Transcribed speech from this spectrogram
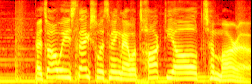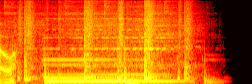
As always, thanks for listening, and I will talk to y'all tomorrow.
